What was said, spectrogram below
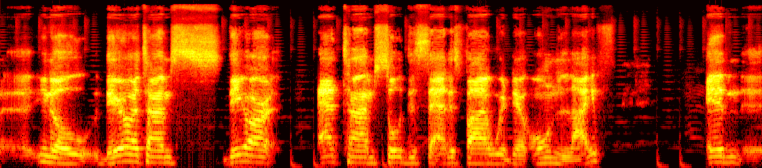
Uh, you know, there are times they are at times so dissatisfied with their own life, and uh,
